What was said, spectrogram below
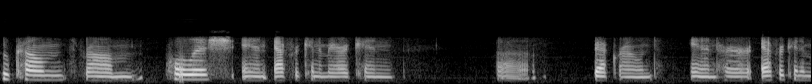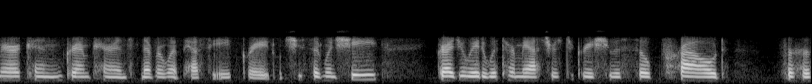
who comes from Polish and African American uh, background, and her African American grandparents never went past the eighth grade. She said when she graduated with her master's degree, she was so proud for her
